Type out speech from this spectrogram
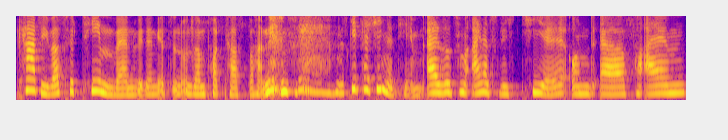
Kathi, was für Themen werden wir denn jetzt in unserem Podcast behandeln? Es gibt verschiedene Themen. Also zum einen natürlich Kiel und äh, vor allem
